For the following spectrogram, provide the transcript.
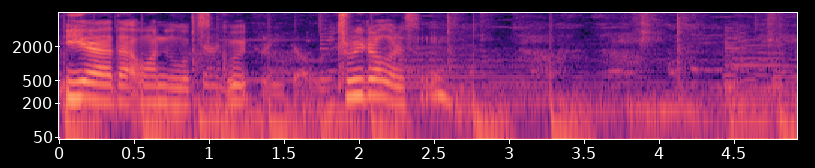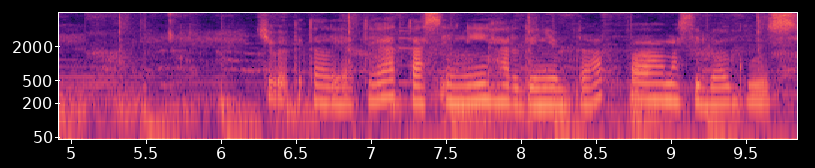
Yeah, that one looks good. Three dollars. Hmm. Coba kita lihat ya, tas ini harganya berapa? Masih bagus.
